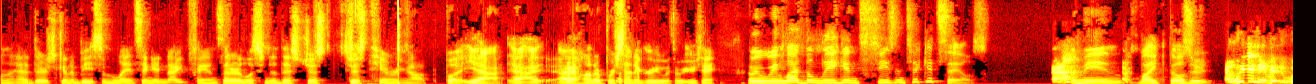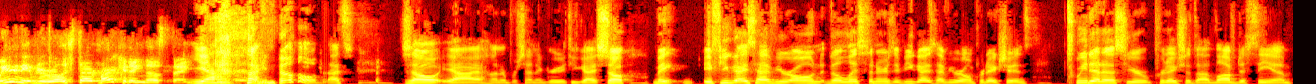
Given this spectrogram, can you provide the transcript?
on the head. There's going to be some Lansing Ignite fans that are listening to this just just tearing up. But yeah, I I 100% agree with what you're saying. I mean, we led the league in season ticket sales. Huh? I mean, like those are and we didn't even we didn't even really start marketing those things. yeah, I know. That's so yeah, I 100% agree with you guys. So make if you guys have your own the listeners, if you guys have your own predictions, tweet at us your predictions. I'd love to see them.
